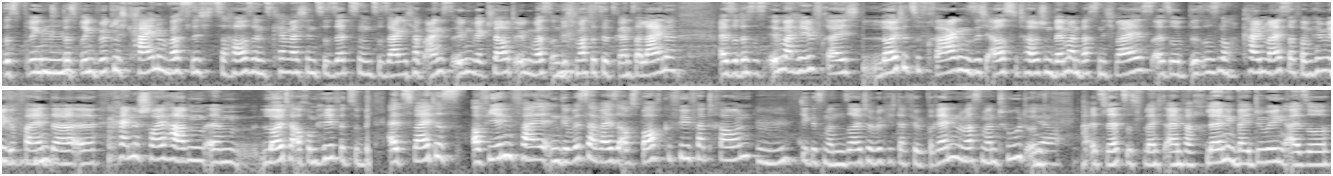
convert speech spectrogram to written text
das bringt mhm. das bringt wirklich keinem was, sich zu Hause ins Kämmerchen zu setzen und zu sagen, ich habe Angst, irgendwer klaut irgendwas und ich mache das jetzt ganz alleine. Also das ist immer hilfreich, Leute zu fragen, sich auszutauschen, wenn man was nicht weiß. Also das ist noch kein Meister vom Himmel gefallen, da äh, keine Scheu haben, ähm, Leute auch um Hilfe zu bitten. Als zweites auf jeden Fall in gewisser Weise aufs Bauchgefühl vertrauen. Mhm. Wichtig ist, man sollte wirklich dafür brennen, was man tut. Und ja. als letztes vielleicht einfach Learning by Doing. Also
